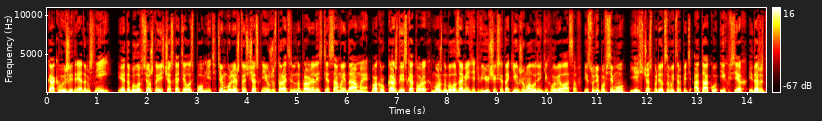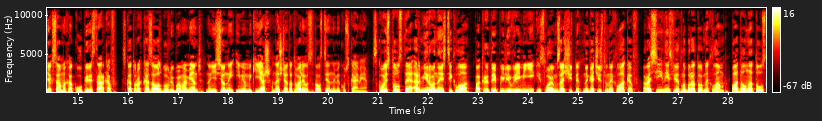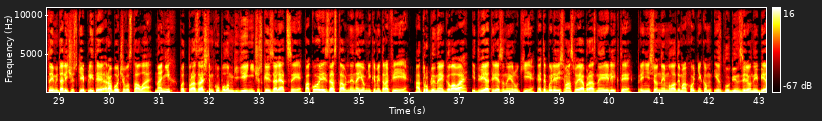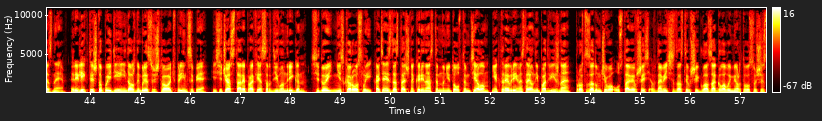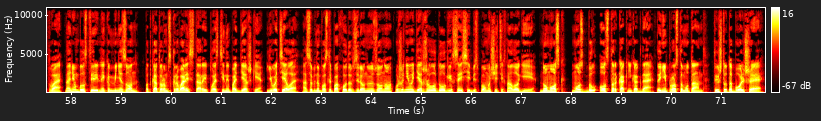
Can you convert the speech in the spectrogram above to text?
Как выжить рядом с ней. И это было все, что ей сейчас хотелось помнить. Тем более, что сейчас к ней уже старательно направлялись те самые дамы, вокруг каждой из которых можно было заметить вьющихся таких же молоденьких лавеласов. И, судя по всему, ей сейчас придется вытерпеть атаку их всех, и даже тех самых акул-перестарков, с которых, казалось бы, в любой момент нанесенный ими макияж начнет отваливаться толстенными кусками. Сквозь толстое армированное стекло, покрытое пылью времени и слоем защитных многочисленных лаков, рассеянный свет лабораторных ламп падал на толстые металлические плиты рабочего стола. На них, под прозрачным куполом гигиенической изоляции, покоились доставленные наемниками трофеи, отрубленная голова и две отрезанные руки. Это были весьма своеобразные реликты, принесенные молодым охотникам из глубин зеленой бездны. Реликты, что по идее не должны были существовать в принципе. И сейчас старый профессор Дилан Риган, седой, низкорослый, хотя и с достаточно коренастым, но не толстым телом, некоторое время стоял неподвижно, просто задумчиво уставившись в навечно застывшие глаза головы мертвого существа. На нем был стерильный комбинезон, под которым скрывались старые пластины поддержки. Его тело, особенно после похода в зеленую зону, уже не выдерживало долгих сессий без помощи технологии. Но мозг, мозг был остр как никогда. Ты не просто мутант, ты что-то большее.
